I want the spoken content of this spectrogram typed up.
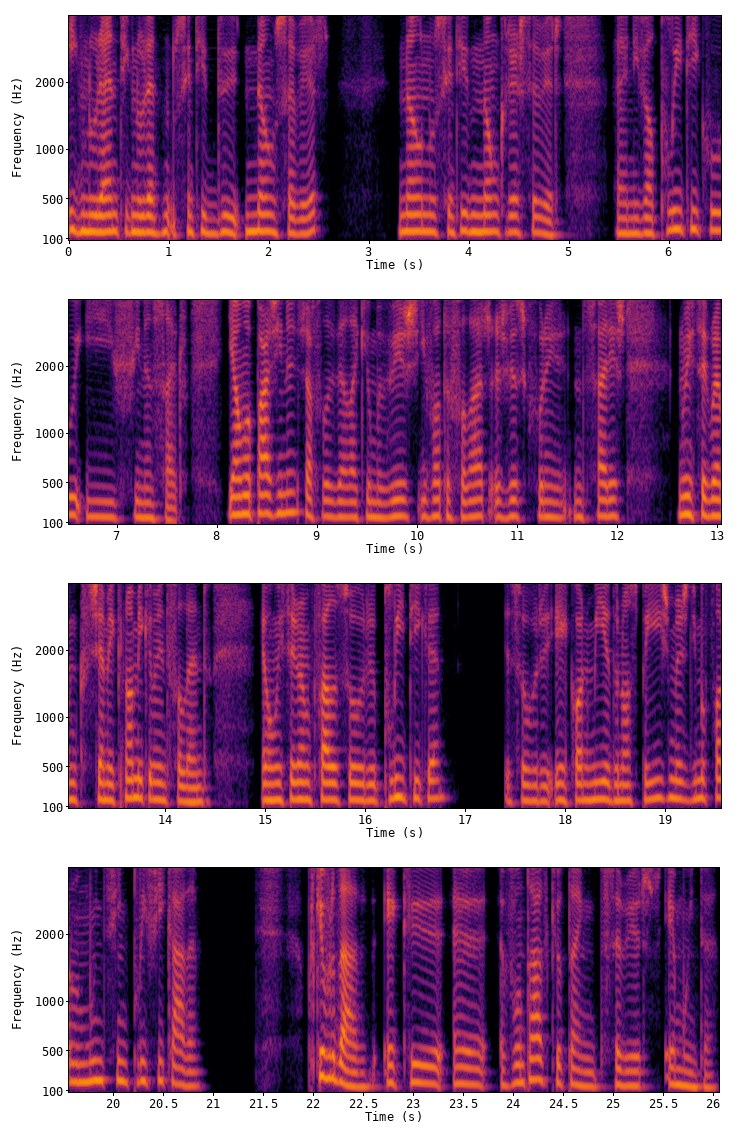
ignorante, ignorante no sentido de não saber, não no sentido de não querer saber, a nível político e financeiro. E há uma página, já falei dela aqui uma vez e volto a falar as vezes que forem necessárias, no Instagram que se chama Economicamente Falando. É um Instagram que fala sobre política, sobre a economia do nosso país, mas de uma forma muito simplificada. Porque a verdade é que a, a vontade que eu tenho de saber é muita,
